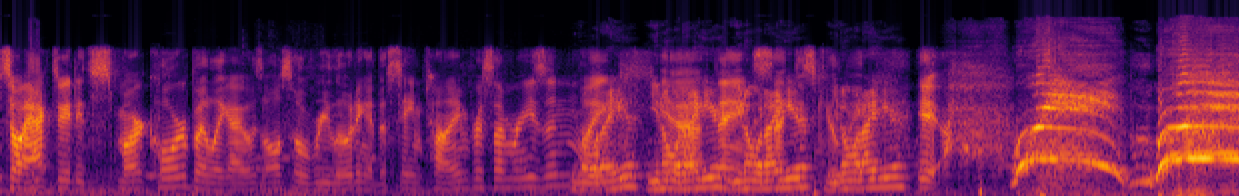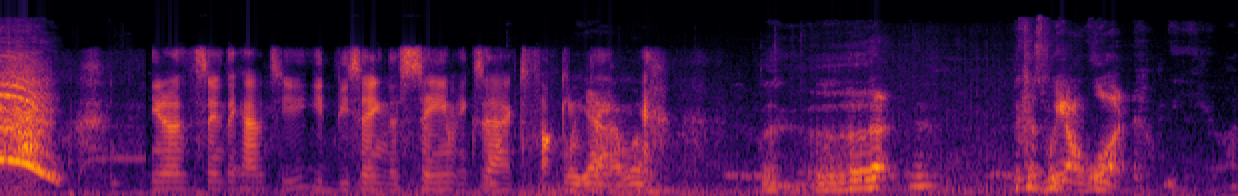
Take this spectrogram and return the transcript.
So I activated Smart Core, but like I was also reloading at the same time for some reason. You know like, what I hear? You know yeah, what I hear? You know thanks, what I hear? You know what. I hear? Yeah. Whee! Whee! You know, if the same thing happened to you, you'd be saying the same exact fucking Well, yeah, I thing. will. because we are one. We are.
